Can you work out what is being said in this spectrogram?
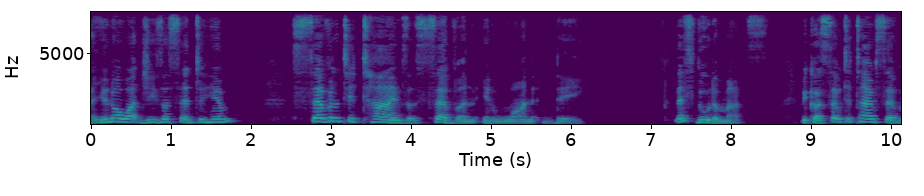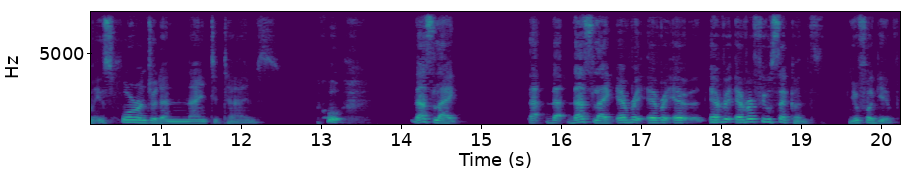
And you know what Jesus said to him? 70 times 7 in one day. Let's do the maths. Because 70 times 7 is 490 times. that's like that, that that's like every every every every few seconds you forgive.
